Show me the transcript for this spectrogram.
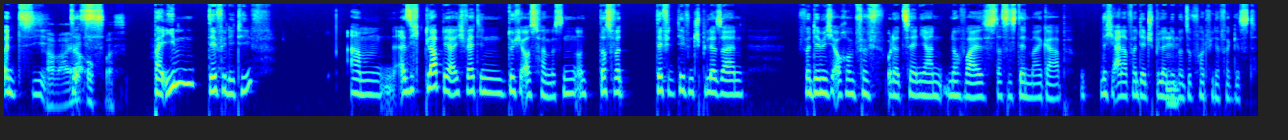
Und sie, da war ja auch was. Bei ihm definitiv. Ähm, also ich glaube ja, ich werde ihn durchaus vermissen und das wird definitiv ein Spieler sein, von dem ich auch in fünf oder zehn Jahren noch weiß, dass es den mal gab. nicht einer von den Spielern, mhm. die man sofort wieder vergisst.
